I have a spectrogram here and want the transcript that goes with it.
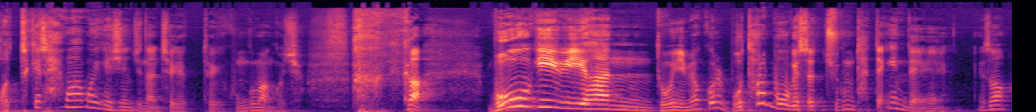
어떻게 사용하고 계신지 난 되게, 되게 궁금한 거죠. 그러니까 모으기 위한 돈이면 그걸 못하러 모으겠어요. 죽으면 다 땡인데. 그래서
